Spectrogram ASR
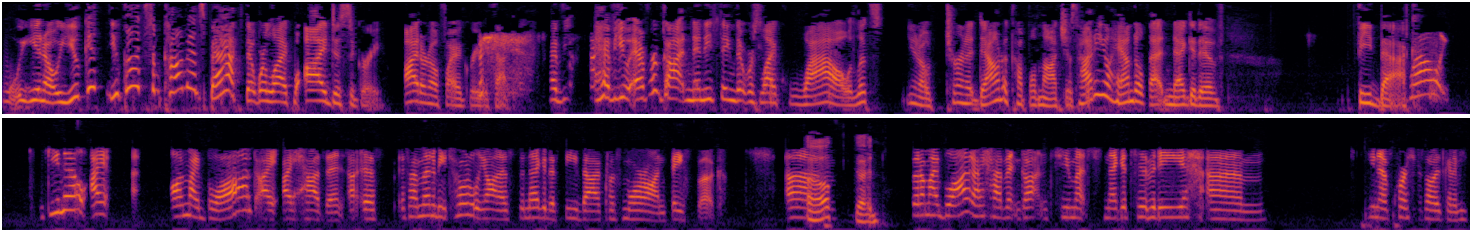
you know you get you got some comments back that were like, well, I disagree. I don't know if I agree with that. have you have you ever gotten anything that was like, wow, let's you know turn it down a couple notches? How do you handle that negative feedback? Well, you know, I on my blog, I, I haven't. If if I'm going to be totally honest, the negative feedback was more on Facebook. Um, oh, good. But on my blog, I haven't gotten too much negativity. Um, you know, of course, there's always going to be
